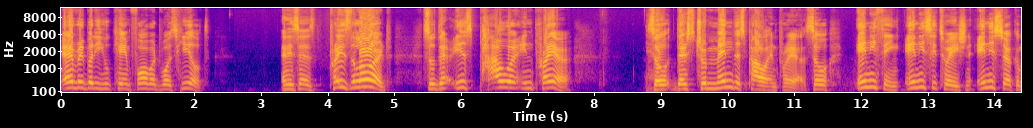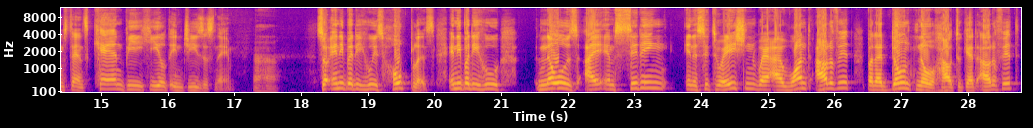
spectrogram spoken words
Everybody who came forward was healed." And he says, Praise the Lord. So there is power in prayer. So there's tremendous power in prayer. So anything, any situation, any circumstance can be healed in Jesus' name. Uh-huh. So anybody who is hopeless, anybody who knows I am sitting in a situation where I want out of it, but I don't know how to get out of it,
